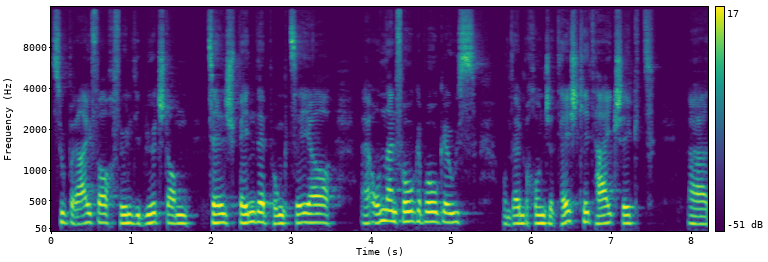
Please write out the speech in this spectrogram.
super einfach. Füll die Blutstammzellspende.ch äh, Online-Fragebogen aus und dann bekommst du ein Testkit heimgeschickt äh,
